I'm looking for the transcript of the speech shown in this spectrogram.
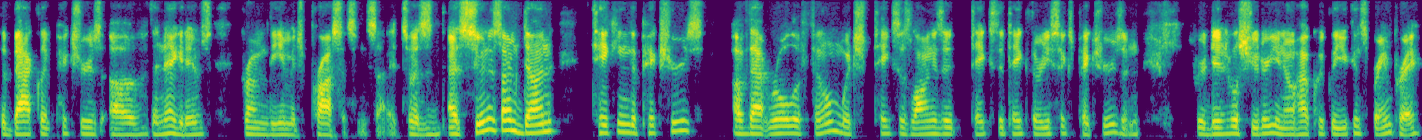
the backlit pictures of the negatives from the image processing side. So as as soon as I'm done taking the pictures of that roll of film, which takes as long as it takes to take 36 pictures, and for a digital shooter, you know how quickly you can spray and pray.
